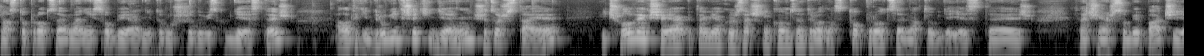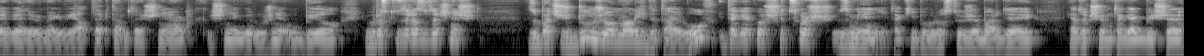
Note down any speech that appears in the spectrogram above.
na 100% ani sobie, ani tomu środowisku, gdzie jesteś, ale taki drugi, trzeci dzień, że coś staje i człowiek się jak, tak jakoś zacznie koncentrować na 100% na to, gdzie jesteś, zaczynasz sobie patrzeć, jak ja nie wiem, jak wiatr tam ten śnieg, śnieg różnie ubił i prostu zrazu zaczniesz zobaczysz dużo małych detajlów i tak jakoś się coś zmieni. Taki po prostu, że bardziej, ja to czułem tak jakby się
